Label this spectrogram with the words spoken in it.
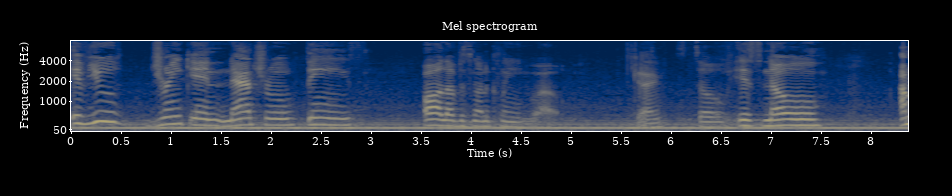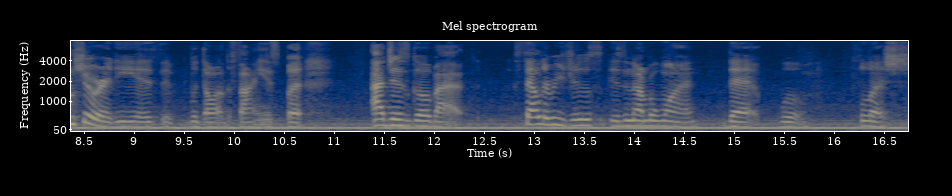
If you drinking natural things, all of it's gonna clean you out. okay? So it's no, I'm sure it is with all the science, but I just go by celery juice is number one that will flush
